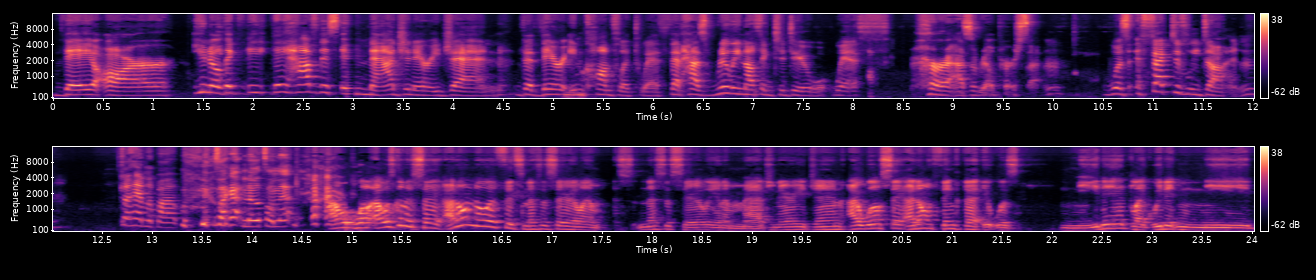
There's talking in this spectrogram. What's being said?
they are you know they, they, they have this imaginary jen that they're in mm-hmm. conflict with that has really nothing to do with her as a real person was effectively done Go ahead, Lip Up, because I got notes on that. I, well, I was gonna say I don't know if it's necessarily necessarily an imaginary Jen. I will say I don't think that it was needed. Like we didn't need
